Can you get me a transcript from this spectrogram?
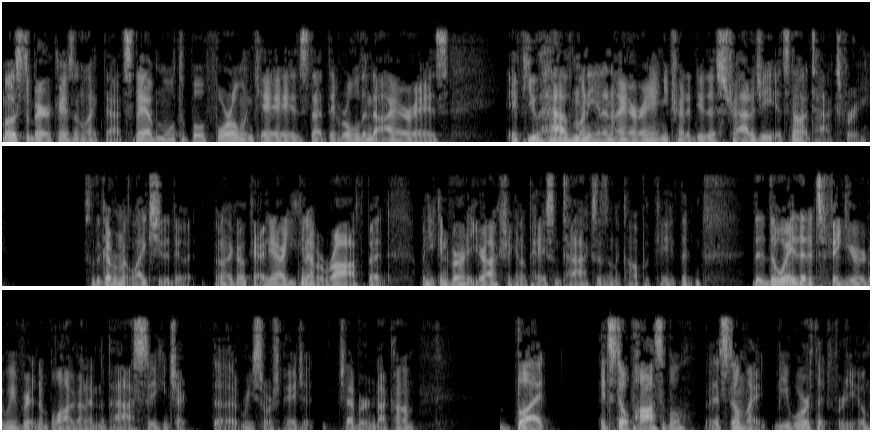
Most America isn't like that. So they have multiple 401ks that they've rolled into IRAs. If you have money in an IRA and you try to do this strategy, it's not tax free. So the government likes you to do it. They're like, okay, yeah, you can have a Roth, but when you convert it, you're actually going to pay some taxes and the complicate the, the the way that it's figured. We've written a blog on it in the past, so you can check the resource page at chadburton.com. But it's still possible, and it still might be worth it for you.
